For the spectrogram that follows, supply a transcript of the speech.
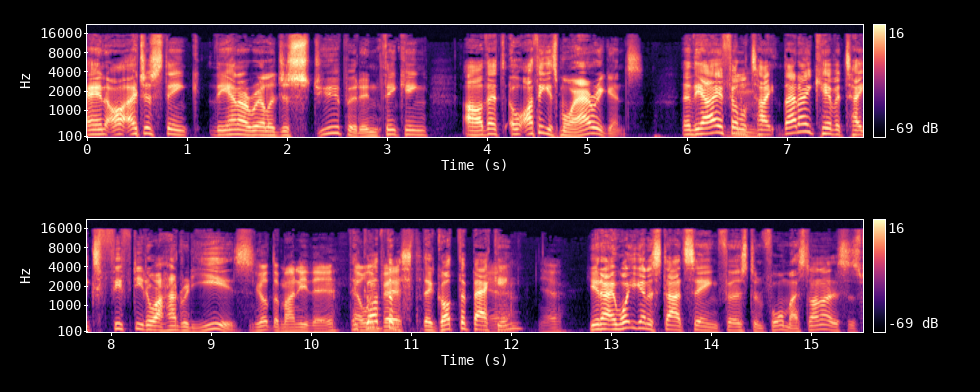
And I, I just think the NRL are just stupid in thinking, oh, that's, oh, I think it's more arrogance. Now, the AFL will take, they don't care if it takes 50 to 100 years. You got the money there. They've They'll got, the, invest. they've got the backing. Yeah. You know, what you're going to start seeing first and foremost, I know this is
